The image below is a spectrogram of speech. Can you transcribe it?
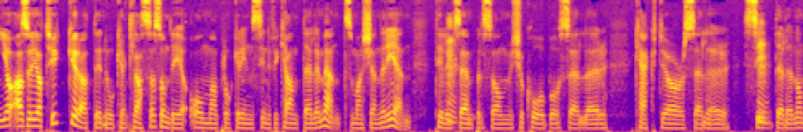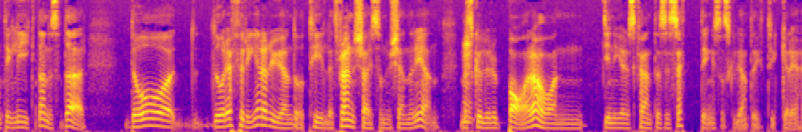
ja, alltså jag tycker att det nog kan klassas som det om man plockar in signifikanta element som man känner igen. Till Mm. exempel som Chocobos eller Cactuars eller Sid Mm. eller någonting liknande sådär. Då, då refererar du ju ändå till ett franchise som du känner igen. Men Mm. skulle du bara ha en generisk fantasy setting så skulle jag inte tycka det.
